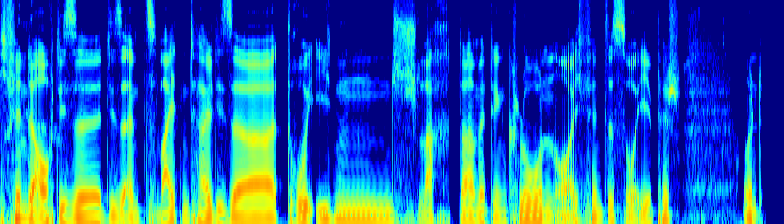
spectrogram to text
ich finde auch diese, diese im zweiten Teil dieser Droidenschlacht da mit den Klonen, oh, ich finde das so episch. Und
